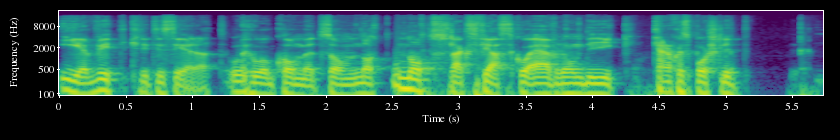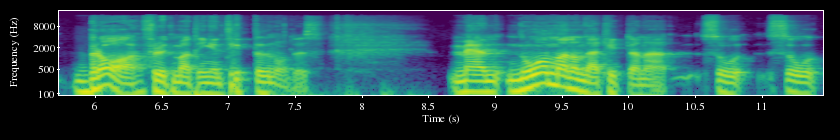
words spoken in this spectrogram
evigt kritiserat och ihågkommet som något, något slags fiasko, även om det gick kanske sportsligt bra, förutom att ingen titel nåddes. Men når man de där titlarna så, så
